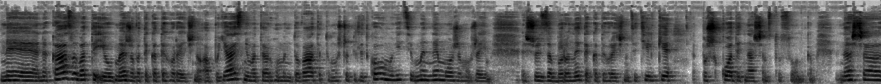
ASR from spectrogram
не наказувати і обмежувати категорично, а пояснювати, аргументувати, тому що в підлітковому віці ми не можемо вже їм щось заборонити категорично. Це тільки пошкодить нашим стосункам. Наша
